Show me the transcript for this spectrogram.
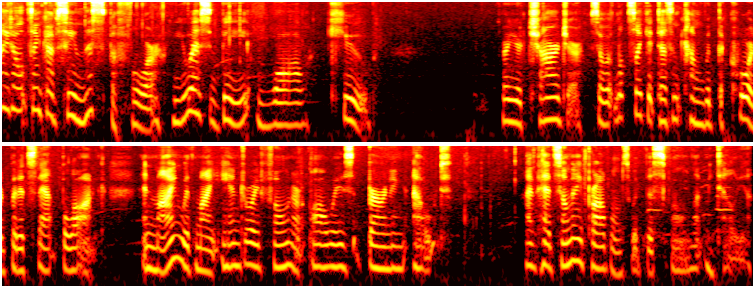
I don't think I've seen this before. USB wall cube for your charger. So it looks like it doesn't come with the cord, but it's that block. And mine with my Android phone are always burning out. I've had so many problems with this phone, let me tell you.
